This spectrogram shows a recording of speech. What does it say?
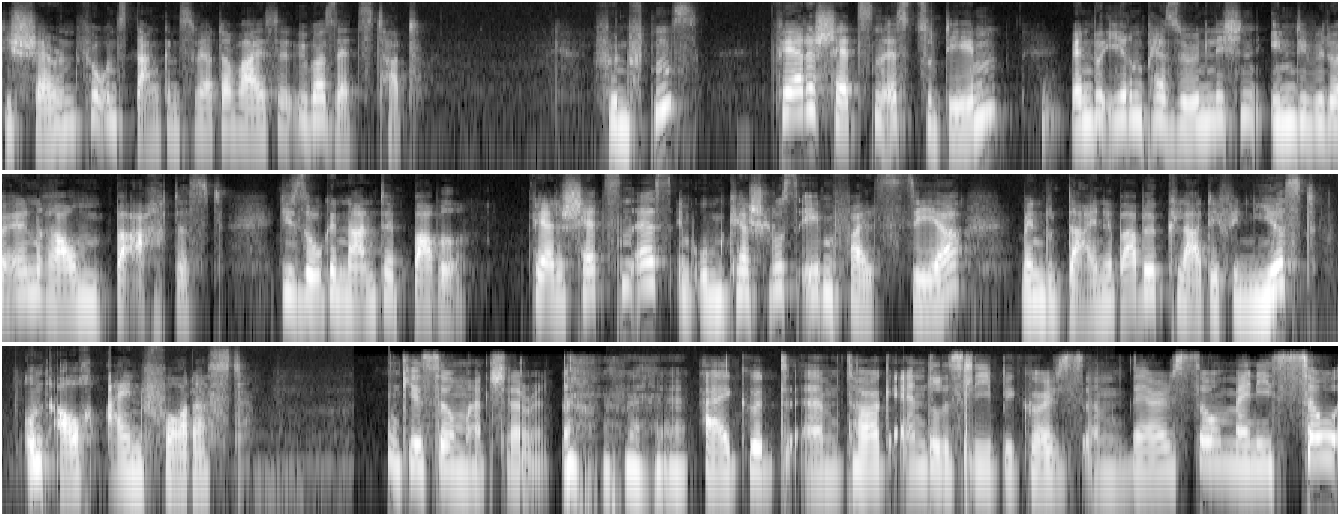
die Sharon für uns dankenswerterweise übersetzt hat. Fünftens. Pferde schätzen es zudem, wenn du ihren persönlichen individuellen Raum beachtest, die sogenannte Bubble. Pferde schätzen es im Umkehrschluss ebenfalls sehr, wenn du deine Bubble klar definierst und auch einforderst. Thank you so much, Sharon. I could um, talk endlessly because um, there are so many so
